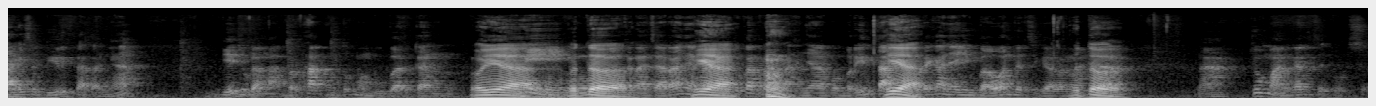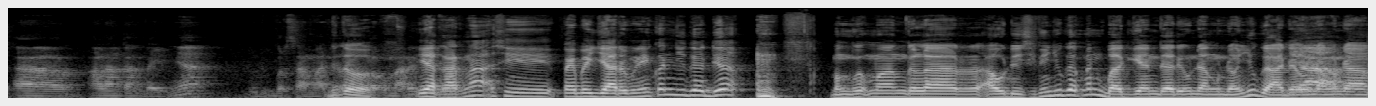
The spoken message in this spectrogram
KPI sendiri katanya dia juga nggak berhak untuk membubarkan Oh iya, ini, betul. membubarkan acaranya Iya. karena itu kan ranahnya pemerintah, Iya. mereka hanya himbauan dan segala macam. Betul. Nah, cuman kan uh, alangkah baiknya duduk bersama. Betul. Kemarin Iya itu- karena si PB Jarum ini kan juga dia menggelar audisi ini juga kan bagian dari undang-undang juga ada Ya, undang-undang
